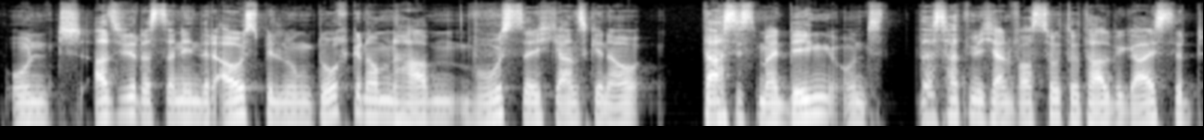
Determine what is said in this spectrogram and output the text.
Und als wir das dann in der Ausbildung durchgenommen haben, wusste ich ganz genau, das ist mein Ding und das hat mich einfach so total begeistert.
